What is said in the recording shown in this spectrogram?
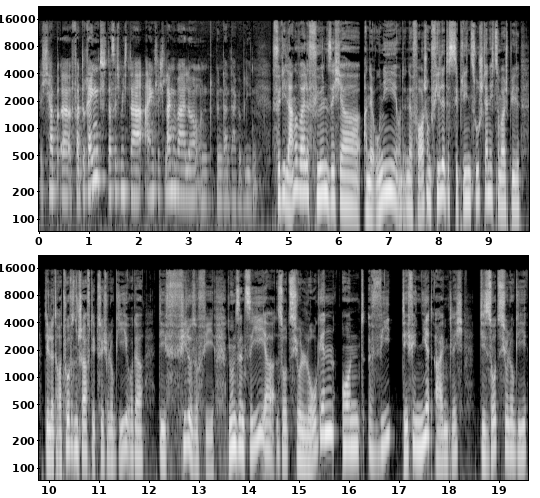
ich habe äh, verdrängt, dass ich mich da eigentlich langweile und bin dann da geblieben. Für die Langeweile fühlen sich ja an der Uni und in der Forschung viele Disziplinen zuständig, zum Beispiel die Literaturwissenschaft, die Psychologie oder die Philosophie. Nun sind Sie ja Soziologin und wie definiert eigentlich die Soziologie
